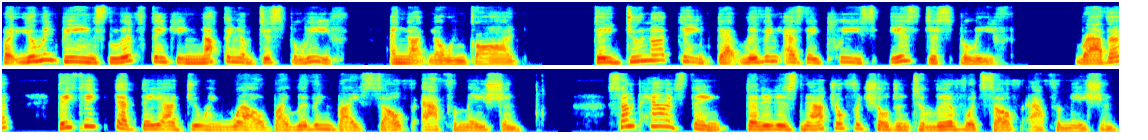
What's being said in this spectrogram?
but human beings live thinking nothing of disbelief and not knowing God. They do not think that living as they please is disbelief. Rather, they think that they are doing well by living by self affirmation. Some parents think that it is natural for children to live with self affirmation.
